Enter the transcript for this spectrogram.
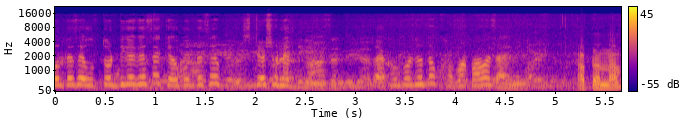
বলতেছে উত্তর দিকে গেছে কেউ বলতেছে স্টেশনের দিকে গেছে। তো এখন পর্যন্ত খবর পাওয়া যায়নি। আপনার নাম?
